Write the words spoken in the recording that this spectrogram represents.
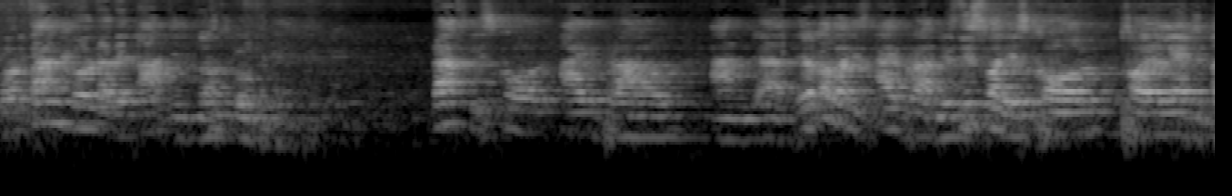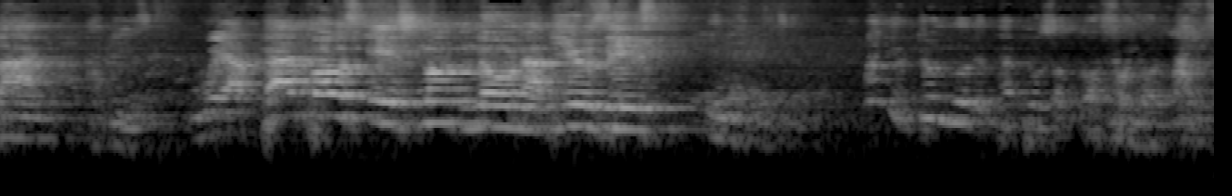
But thank God that the ark did not open. That is called eyebrow, and uh, the other one is eyebrow abuse. This one is called toilet bag abuse. Where purpose is not known, abuse is. When you don't know the purpose of God for your life,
